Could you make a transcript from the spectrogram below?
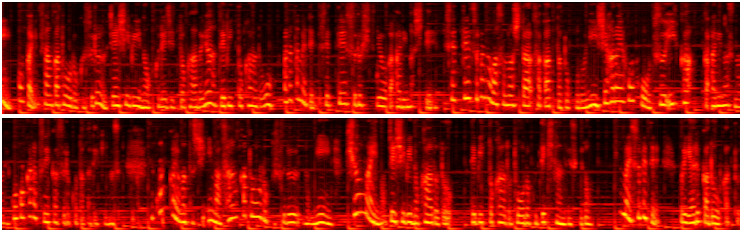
に今回参加登録する JCB のクレジットカードやデビットカードを改めて設定する必要がありまして、設定するのはその下下がったところに支払い方法追加がありますので、ここから追加することができます。で今回私今参加登録するのに9枚の JCB のカードとデビットカード登録できたんですけど、9枚すべてこれやるかどうかと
